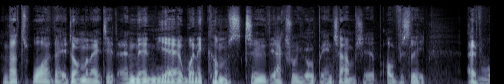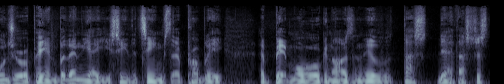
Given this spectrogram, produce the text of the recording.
and that's why they dominated and then yeah when it comes to the actual European championship obviously everyone's European. But then, yeah, you see the teams that are probably a bit more organised than the others. That's yeah, that's just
